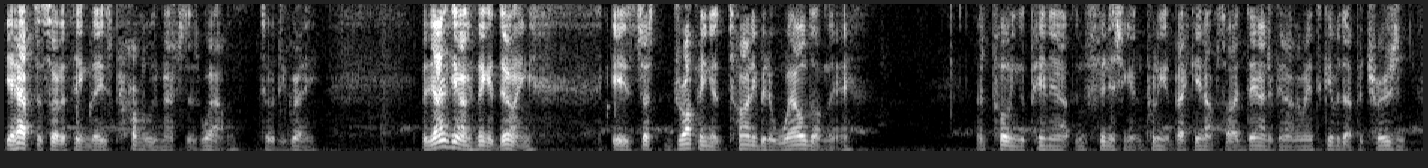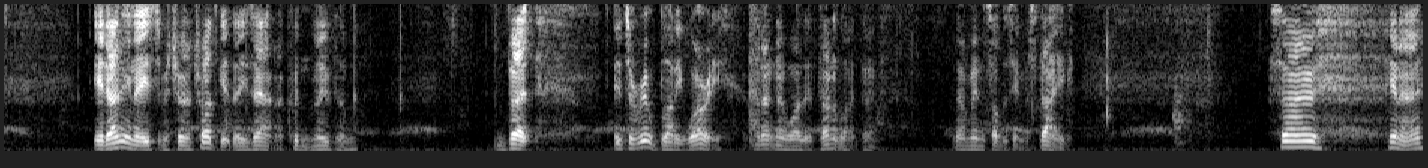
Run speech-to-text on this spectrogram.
you have to sort of think these probably matched as well to a degree. But the only thing I can think of doing is just dropping a tiny bit of weld on there and pulling the pin out and finishing it and putting it back in upside down, if you know what I mean, to give it that protrusion. It only needs to protrude. I tried to get these out and I couldn't move them. But it's a real bloody worry. I don't know why they've done it like that. I mean, it's obviously a mistake. So, you know,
